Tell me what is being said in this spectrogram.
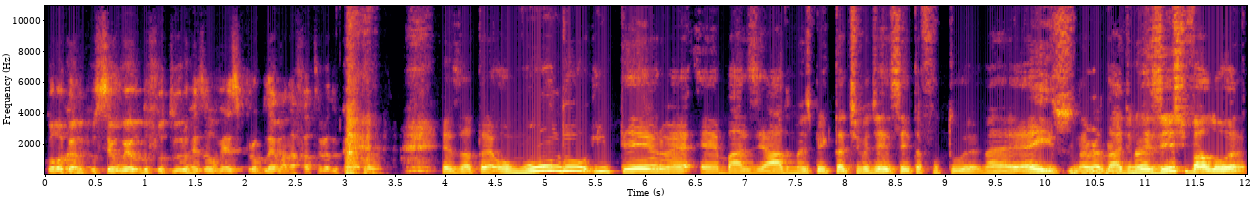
colocando para o seu eu do futuro resolver esse problema na fatura do cartão. Exatamente. O mundo inteiro é, é, baseado numa expectativa de receita futura, né? É isso. Na verdade, não existe valor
